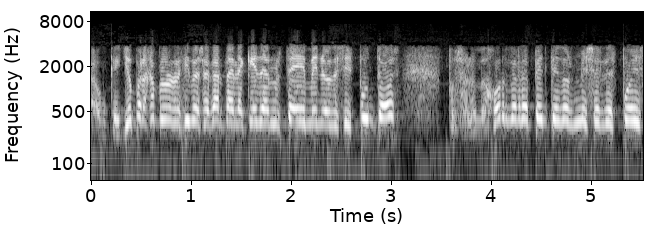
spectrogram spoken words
aunque yo, por ejemplo, reciba esa carta y le quedan a usted menos de seis puntos, pues a lo mejor de repente dos meses después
